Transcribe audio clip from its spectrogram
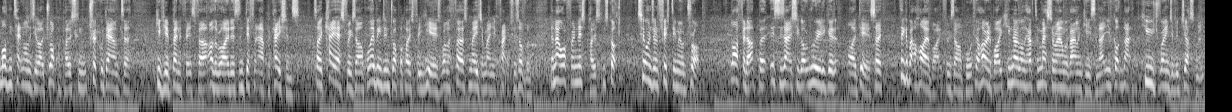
modern technology like dropper posts can trickle down to give you benefits for other riders and different applications. So KS, for example, they've been doing dropper posts for years, one of the first major manufacturers of them. They're now offering this post, which has got 250mm drop. Laugh it up, but this has actually got really good ideas. So think about a hire bike, for example. If you're hiring a bike, you no longer have to mess around with Allen keys and that. You've got that huge range of adjustment.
